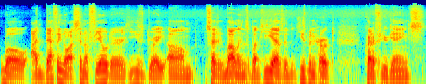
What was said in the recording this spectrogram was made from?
well, I definitely know our center fielder. He's great, um, Cedric Mullins, but he hasn't. He's been hurt quite a few games.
